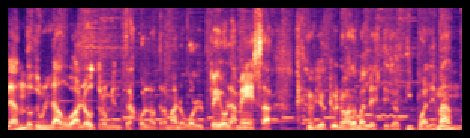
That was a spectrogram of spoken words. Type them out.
de un lado al otro mientras con la otra mano golpeo la mesa. Vio que uno arma el estereotipo alemán.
